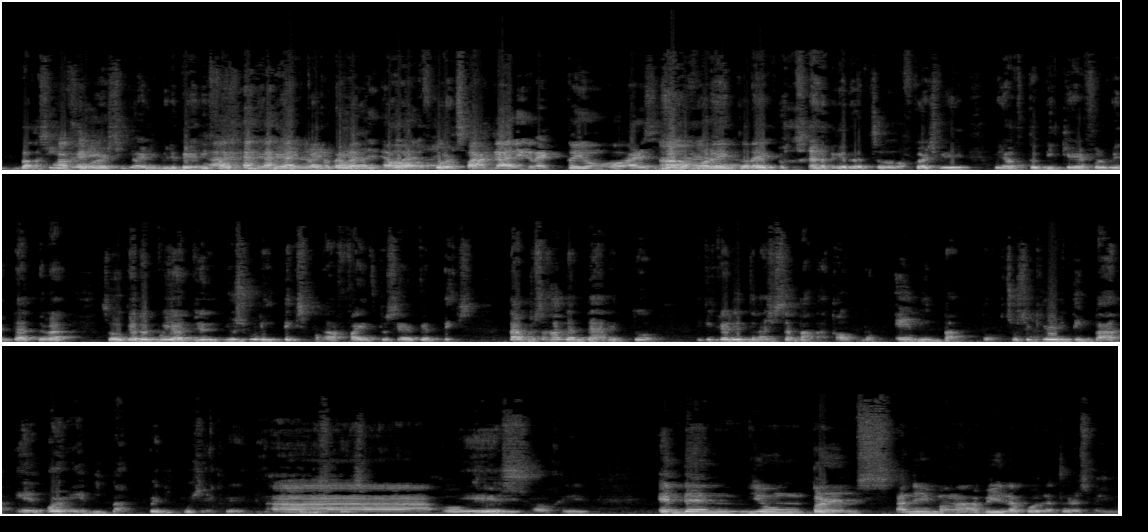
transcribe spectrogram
Baka kasi Okay. yung ORCR, yung verify, verify pa. Oh, of course. Baka galing recto yung ORCR. Oh, correct, correct. Ganun. so, of course, we, we have to be careful with that, di ba? So, ganun po yan. Usually, it takes mga 5 to 7 days. Tapos, ang kagandahan nito, ikikredit na siya sa bank account mo. Any bank to. So, security bank and, or any bank, pwede po siya i-credit. Ah, okay. Yes. Okay. And then, yung terms, ano yung mga available na terms? May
